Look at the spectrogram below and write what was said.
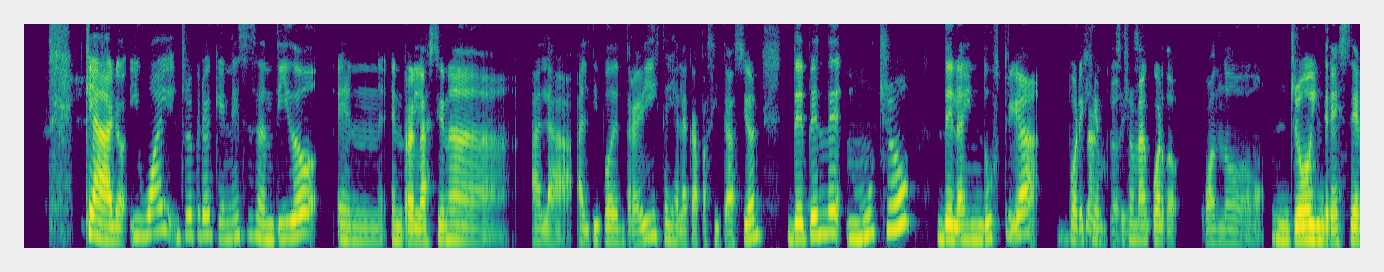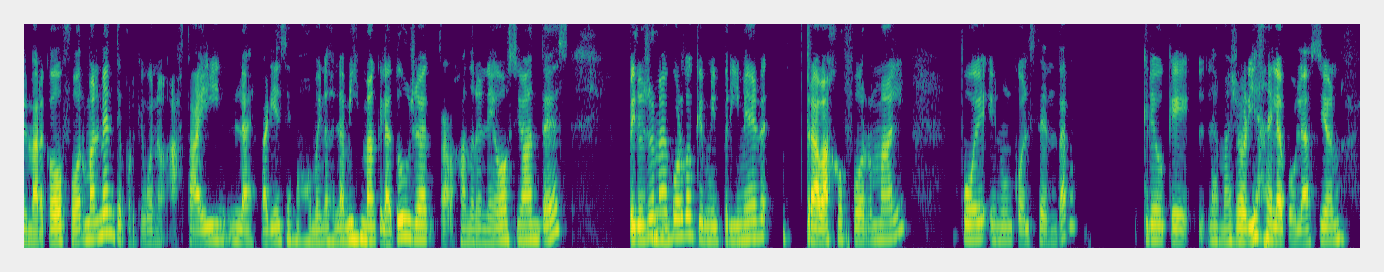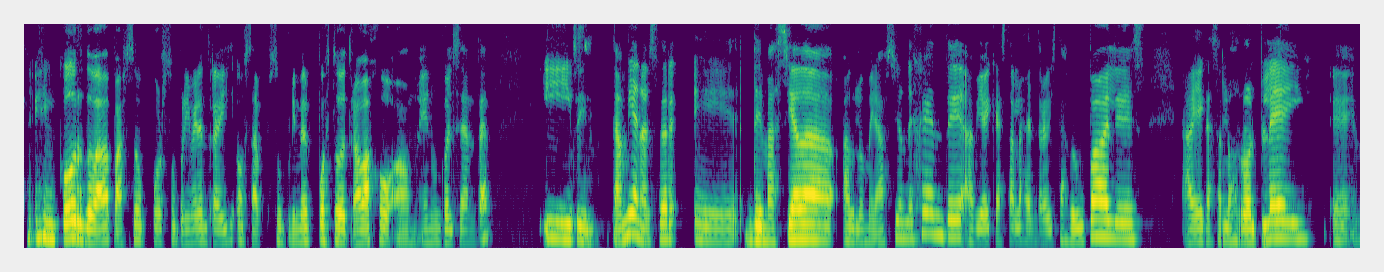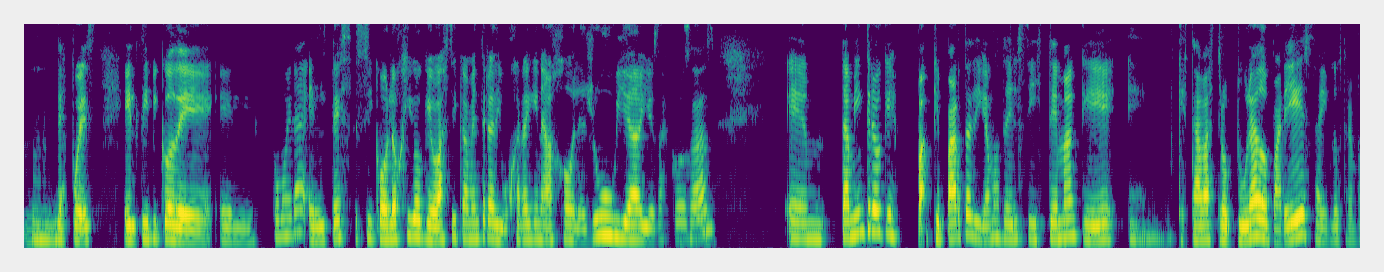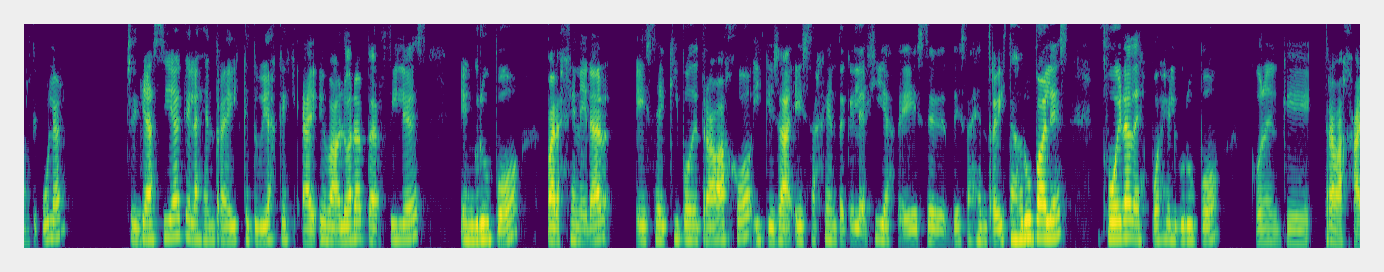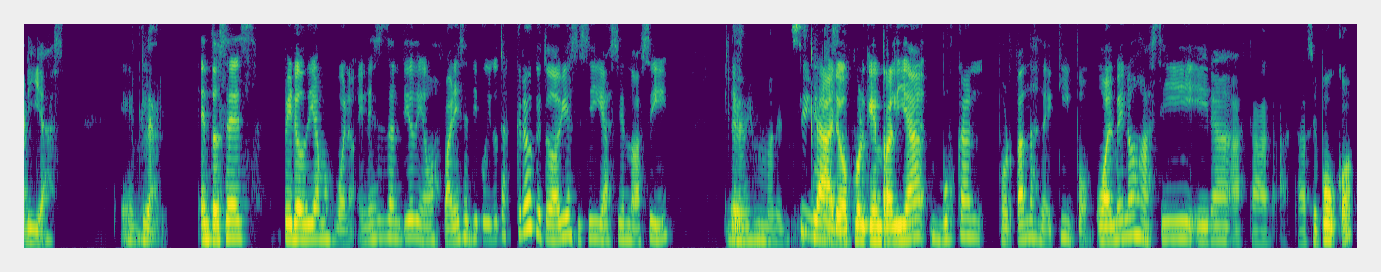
Claro, igual yo creo que en ese sentido, en, en relación a, la, al tipo de entrevista y a la capacitación, depende mucho de la industria. Por ejemplo, yo me acuerdo cuando yo ingresé al mercado formalmente, porque bueno, hasta ahí la experiencia es más o menos la misma que la tuya, trabajando en el negocio antes, pero yo me acuerdo que mi primer trabajo formal fue en un call center. Creo que la mayoría de la población en Córdoba pasó por su primer entrevista, o sea, su primer puesto de trabajo um, en un call center. Y también al ser eh, demasiada aglomeración de gente, había que hacer las entrevistas grupales, había que hacer los roleplay, eh, después el típico de el, ¿cómo era? El test psicológico que básicamente era dibujar a alguien abajo de la lluvia y esas cosas. Em, también creo que, que parte, digamos, del sistema que, em, que estaba estructurado para esa industria en particular que hacía que las entrevistas, que tuvieras que evaluar a perfiles en grupo para generar ese equipo de trabajo y que ya esa gente que elegías de, ese, de esas entrevistas grupales fuera después el grupo con el que trabajarías. Em, claro. Entonces, pero digamos, bueno, en ese sentido, digamos, para ese tipo de industrias, creo que todavía se sigue haciendo así. De la eh, misma manera. Sí, claro, porque en realidad buscan por tandas de equipo, o al menos así era hasta, hasta hace poco.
